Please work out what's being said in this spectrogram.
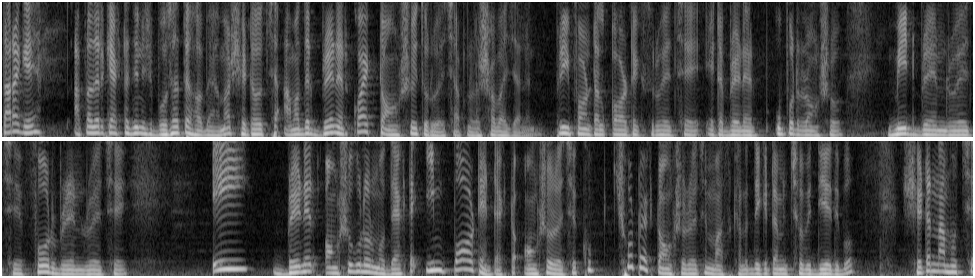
তার আগে আপনাদেরকে একটা জিনিস বোঝাতে হবে আমার, সেটা হচ্ছে আমাদের ব্রেনের কয়েকটা অংশই তো রয়েছে, আপনারা সবাই জানেন। প্রিফ্রন্টাল কর্টেক্স রয়েছে, এটা ব্রেনের উপরের অংশ। মিড ব্রেন রয়েছে, ফোর ব্রেন রয়েছে। এই ব্রেনের অংশগুলোর মধ্যে একটা ইম্পর্ট্যান্ট একটা অংশ রয়েছে, খুব ছোট একটা অংশ রয়েছে, মাঝখানের দিকে আমি ছবি দিয়ে দেবো। সেটার নাম হচ্ছে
